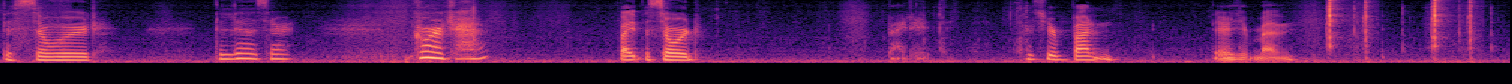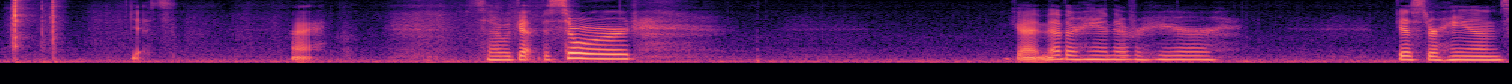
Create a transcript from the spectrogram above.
The sword. The lizard. Corner trap. Bite the sword. Bite it. Where's your button? There's your button. Yes. Alright. So we got the sword. We got another hand over here. Guess their hands.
